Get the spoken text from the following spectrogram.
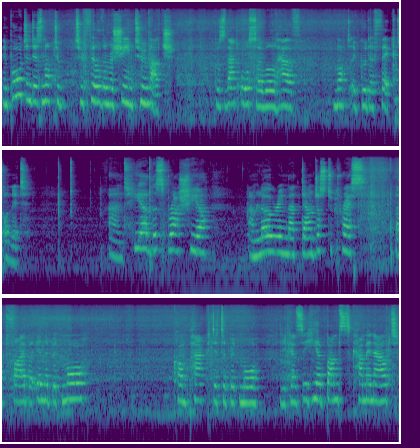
Important is not to, to fill the machine too much because that also will have not a good effect on it. And here, this brush here, I'm lowering that down just to press that fiber in a bit more, compact it a bit more. And you can see here bumps coming out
